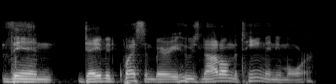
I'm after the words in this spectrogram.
Then David Quessenberry, who's not on the team anymore,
